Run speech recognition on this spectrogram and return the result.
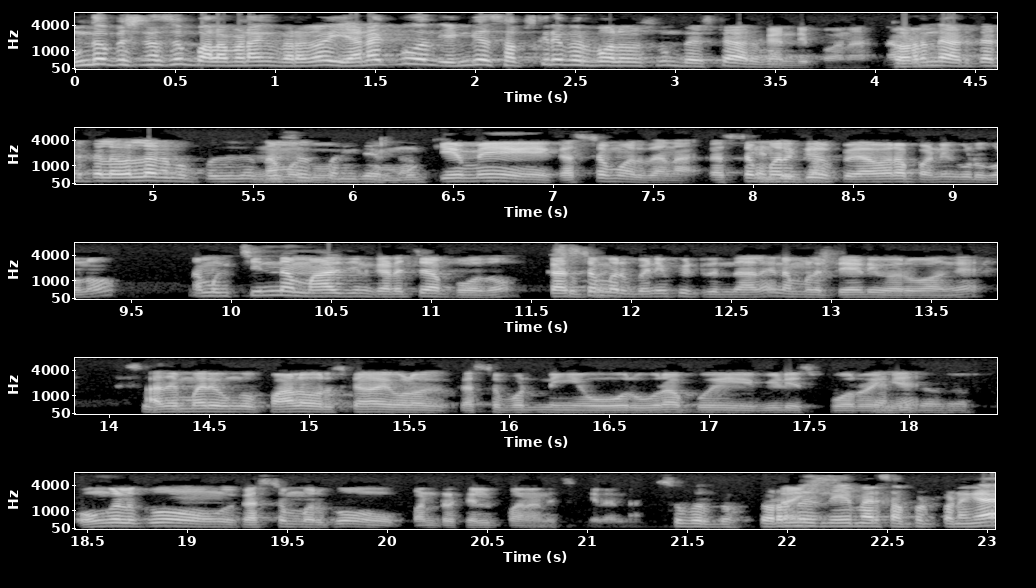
உங்க பிசினஸும் பல மடங்கு பிறகு எனக்கும் எங்க சப்ஸ்கிரைபர் ஃபாலோவர்ஸ்க்கும் பெஸ்டா இருக்கும். கண்டிப்பாண்ணா தொடர்ந்து அடுத்தடுத்த லெவல்ல நம்ம முக்கியமே கஸ்டமர் தானே. கஸ்டமருக்கு ஃபேவரா பண்ணி கொடுக்கணும். நமக்கு சின்ன மார்ஜின் கிடைச்சா போதும். கஸ்டமர் பெனிஃபிட் இருந்தாலே நம்மளை தேடி வருவாங்க. அதே மாதிரி உங்க ஃபாலோவர்ஸ்க்காக இவ்வளவு கஷ்டப்பட்டு நீங்க ஒவ்வொரு ஊரா போய் வீடியோஸ் போடுறீங்க. உங்களுக்கும் உங்க கஸ்டமருக்கும் பண்ற ஹெல்ப்பா நினைச்சுக்கிறேன் சூப்பர் ப்ரோ தொடர்ந்து. இதே மாதிரி சப்போர்ட் பண்ணுங்க.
